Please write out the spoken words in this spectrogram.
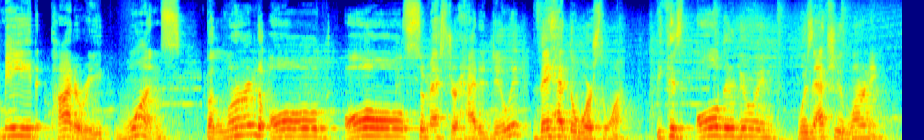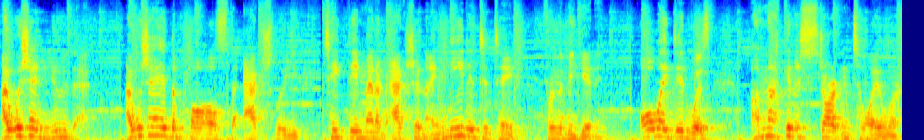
made pottery once but learned all all semester how to do it, they had the worst one because all they're doing was actually learning. I wish I knew that. I wish I had the balls to actually take the amount of action I needed to take from the beginning. All I did was I'm not gonna start until I learn.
